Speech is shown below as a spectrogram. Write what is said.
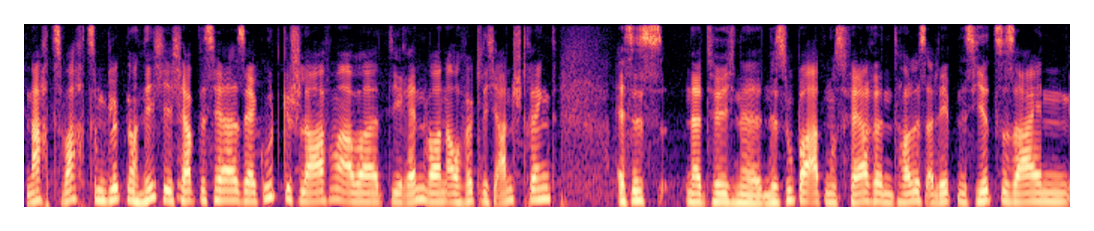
Nachts wach zum Glück noch nicht. Ich habe bisher sehr gut geschlafen, aber die Rennen waren auch wirklich anstrengend. Es ist natürlich eine, eine, super Atmosphäre, ein tolles Erlebnis hier zu sein.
